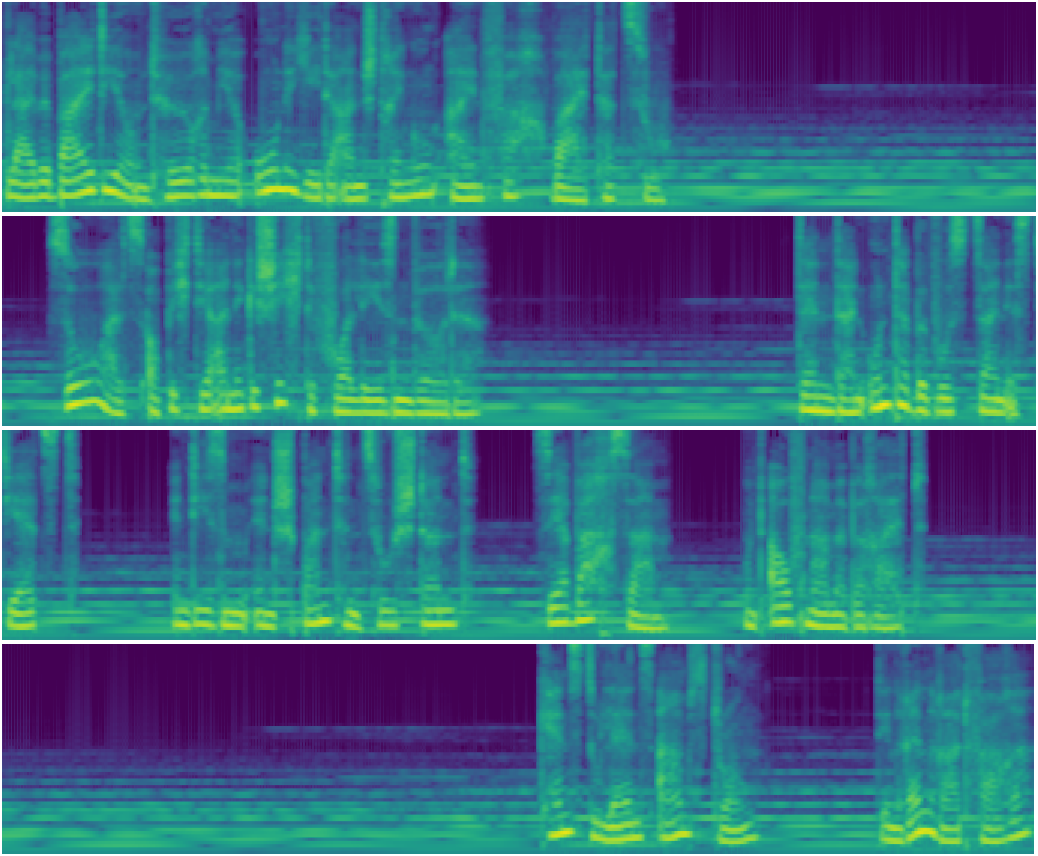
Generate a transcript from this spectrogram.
Bleibe bei dir und höre mir ohne jede Anstrengung einfach weiter zu. So als ob ich dir eine Geschichte vorlesen würde. Denn dein Unterbewusstsein ist jetzt, in diesem entspannten Zustand, sehr wachsam und aufnahmebereit. Kennst du Lance Armstrong, den Rennradfahrer?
